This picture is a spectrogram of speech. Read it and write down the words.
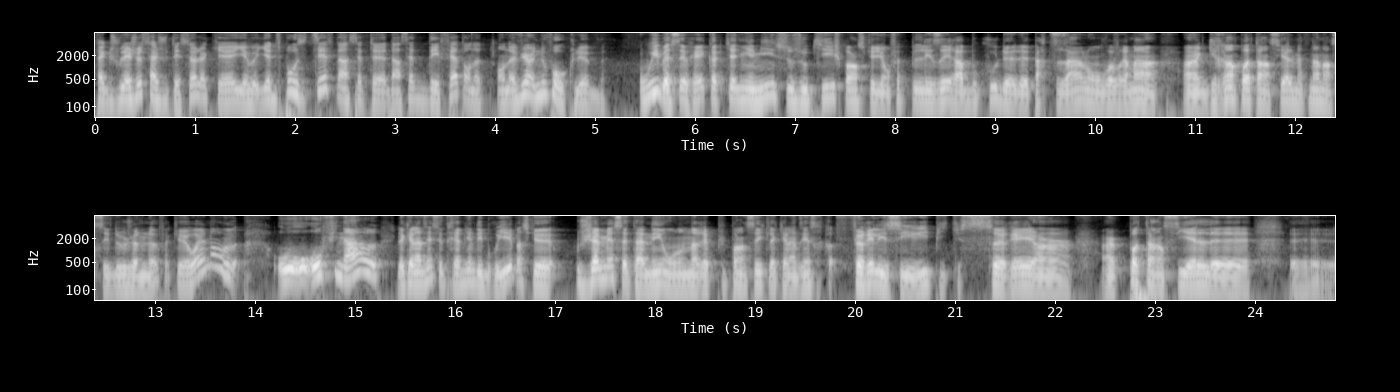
Fait que je voulais juste ajouter ça, qu'il y, y a du positif dans cette, défaite. On a vu un nouveau club. Oui, ben c'est vrai. Kotkaniemi, Suzuki, je pense qu'ils ont fait plaisir à beaucoup de, partisans. Là, on voit vraiment un, grand potentiel maintenant dans ces deux jeunes-là. Fait que, ouais, non. Au, final, le Canadien s'est très bien débrouillé parce que jamais cette année on aurait pu penser que le Canadien ferait les séries puis que serait un, un potentiel. euh, euh,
